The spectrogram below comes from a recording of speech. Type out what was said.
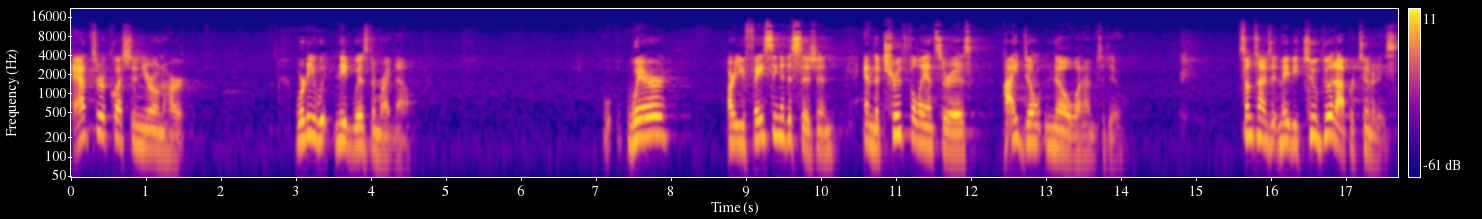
answer a question in your own heart. Where do you need wisdom right now? Where are you facing a decision and the truthful answer is, I don't know what I'm to do? Sometimes it may be two good opportunities.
